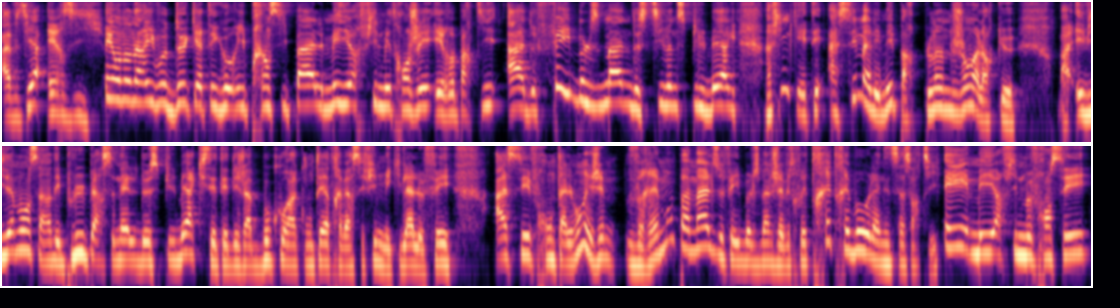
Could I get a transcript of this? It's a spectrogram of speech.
Avzia Herzi. Et on en arrive aux deux catégories principales. Meilleur film étranger est reparti à The Fablesman de Steven Spielberg, un film qui a été assez mal aimé par plein de gens alors que, bah, évidemment, c'est un des plus personnels de Spielberg qui s'était déjà beaucoup raconté à travers ses films mais qui là le fait assez frontalement et j'aime vraiment pas mal The Fablesman. Je l'avais trouvé très très beau l'année de sa sortie. Et meilleur film français,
